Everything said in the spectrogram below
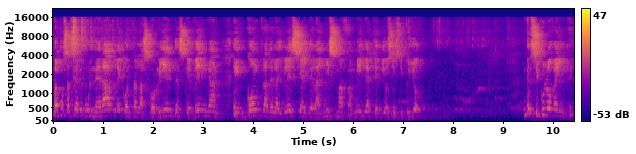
vamos a ser vulnerables contra las corrientes que vengan en contra de la iglesia y de la misma familia que Dios instituyó. Versículo 20,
